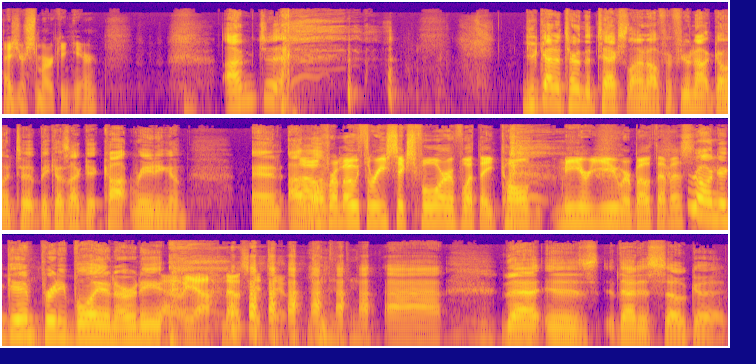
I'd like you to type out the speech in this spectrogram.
As you're smirking here, I'm just. you got to turn the text line off if you're not going to it because I get caught reading them. And I oh, love, from 0364 of what they called me or you or both of us. Wrong again, pretty boy and Ernie. Oh yeah, that was good too. that is that is so good.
